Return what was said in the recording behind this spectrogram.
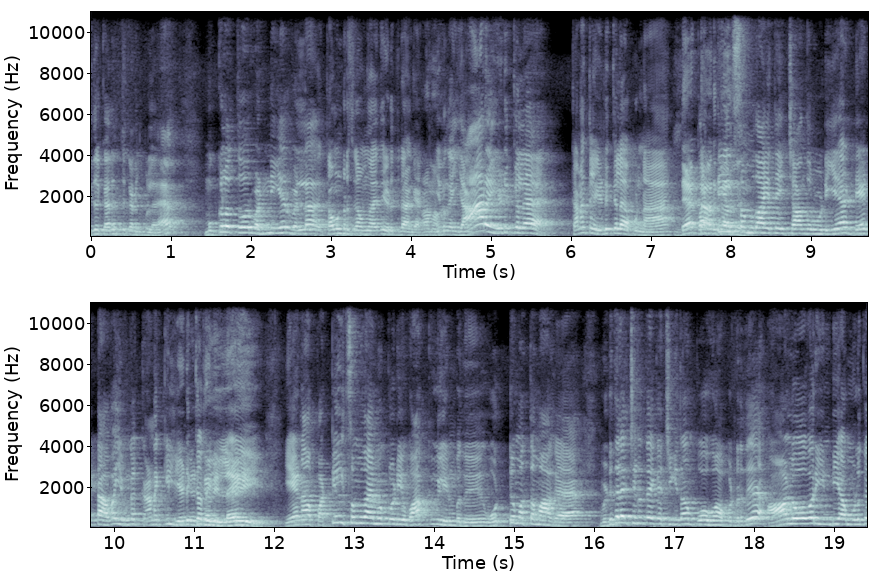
இது கருத்து கணிப்புல முக்குளத்தோர் வன்னியர் வெள்ள கவுண்டர் சமுதாயத்தை எடுத்துட்டாங்க. இவங்க யாரை எடுக்கல? கணக்கில் எடுக்கல அப்படின்னா பட்டியல். சமுதாயத்தை சார்ந்தவருடைய டேட்டாவை இவங்க கணக்கில் எடுக்கவில்லை. ஏன்னா பட்டியல் சமுதாய மக்களுடைய வாக்குகள் என்பது ஒட்டுமொத்தமாக விடுதலை சிறுத்தை கட்சிக்கு தான் போகும் அப்படின்றது ஆல் ஓவர் இந்தியா முழுக்க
